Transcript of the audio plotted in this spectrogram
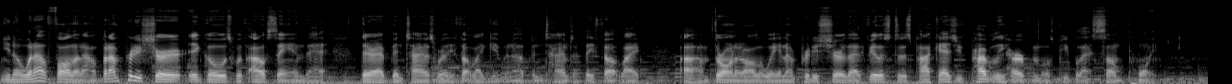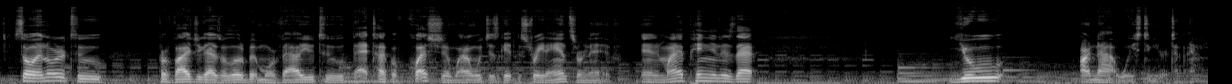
you know, without falling out. But I'm pretty sure it goes without saying that there have been times where they felt like giving up and times that they felt like um, throwing it all away. And I'm pretty sure that if you listen to this podcast, you've probably heard from those people at some point. So, in order to provide you guys a little bit more value to that type of question, why don't we just get the straight answer in it? And my opinion is that you are not wasting your time.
